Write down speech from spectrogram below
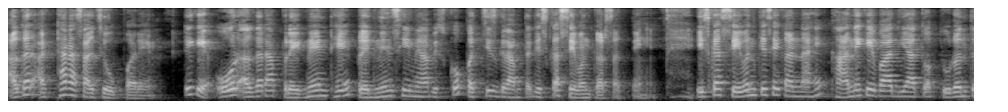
अगर 18 साल से ऊपर है ठीक है? और अगर आप प्रेग्नेंट है प्रेगनेंसी में आप इसको 25 ग्राम तक इसका सेवन कर सकते हैं। इसका सेवन कैसे करना है? खाने के बाद या तो आप तुरंत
